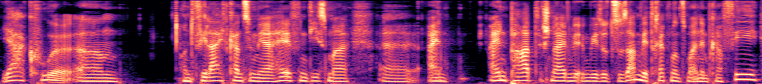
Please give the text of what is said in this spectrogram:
ja, cool, ähm, und vielleicht kannst du mir helfen, diesmal äh, ein, ein Part schneiden wir irgendwie so zusammen. Wir treffen uns mal in einem Café,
